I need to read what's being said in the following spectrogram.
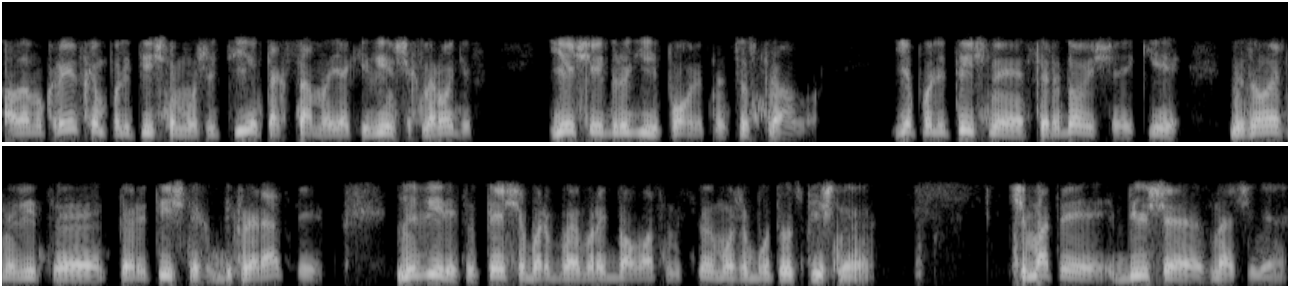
Але в українському політичному житті, так само як і в інших народів, є ще й другий погляд на цю справу. Є політичне середовище, які незалежно від е, теоретичних декларацій, не вірять у те, що боротьба, боротьба власною силою може бути успішною чи мати більше значення.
